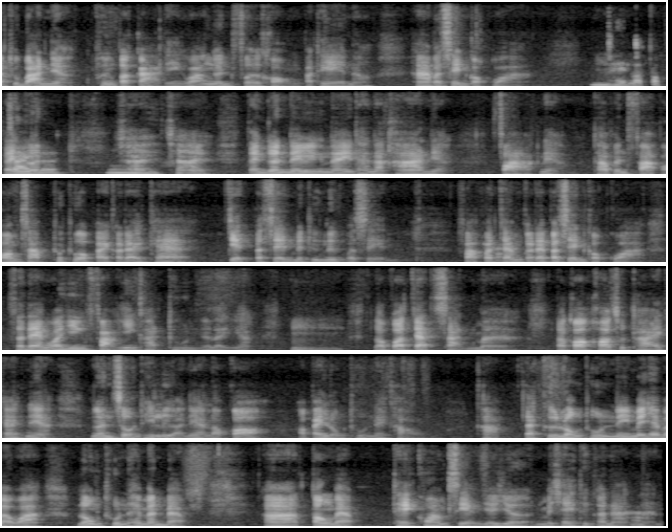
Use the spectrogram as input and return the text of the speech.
ปัจจุบันเนี่ยเพิ่งประกาศเองว่าเงินเฟ้อของประเทศเนาะห้าเปอร์เซ็นต์กว่าๆ เห็นแล้วตกใจแต่เงินเลยอืมใช่ใช่ แต่เงินในในธนาคารเนี่ย ฝากเนี่ย ถ้าเป็นฝากออมทรัพย์ทั่วๆไปก็ได้แค่เจ็ดเปอร์เซ็นไม่ถึงหนึ่งเปอร์เซ็นฝากประจำก็ได้เปอร์เซ็นต์กว่าๆแสดงว่ายิ่งฝากยิ่งขาดทุนอะไรเงี้ย อืมเราก็จัดสรรมา แล้วก็ข้อสุดท้ายก็เนี่ย เงินส่วนที่เหลือเนี่ยเราก็เอาไปลงทุนให้เขาครับ แต่คือลงทุนนี่ไม่ใช่แบบว่า ลงทุนให้มันแบบอ่าต้องแบบเทคความเสี่ยงเยอะๆ ไม่ใช่ถึงขนาดนั้น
